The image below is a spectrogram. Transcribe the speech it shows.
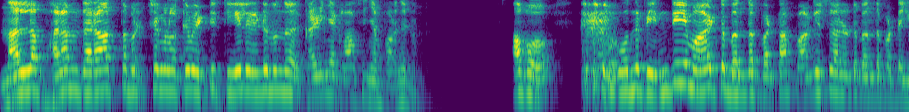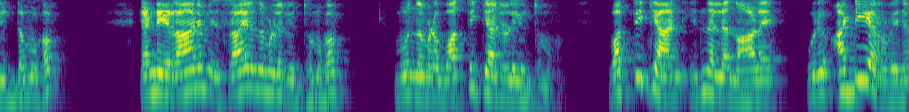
നല്ല ഫലം തരാത്ത വൃക്ഷങ്ങളൊക്കെ വെട്ടി തീയിലിടുമെന്ന് കഴിഞ്ഞ ക്ലാസ്സിൽ ഞാൻ പറഞ്ഞിട്ടുണ്ട്. അപ്പോൾ ഒന്നിപ്പോൾ ഇന്ത്യയുമായിട്ട് ബന്ധപ്പെട്ട പാകിസ്ഥാനുമായിട്ട് ബന്ധപ്പെട്ട യുദ്ധമുഖം രണ്ട് ഇറാനും ഇസ്രായേലും തമ്മിലുള്ള യുദ്ധമുഖം മൂന്ന് നമ്മുടെ വത്തിക്കാനുള്ള യുദ്ധമുഖം. വത്തിക്കാൻ ഇന്നല്ല നാളെ ഒരു അടിയറവിന്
